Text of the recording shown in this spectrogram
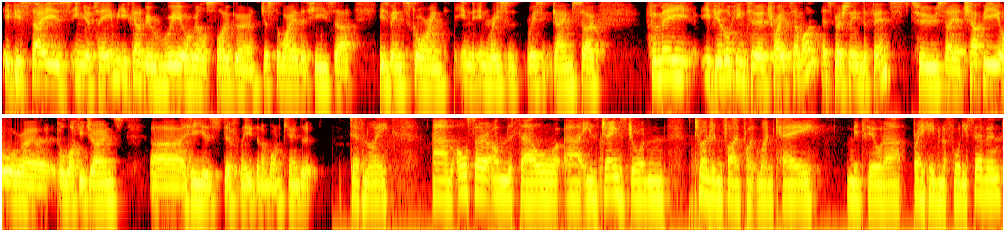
if he stays in your team, he's going to be a real, real slow burn, just the way that he's uh, he's been scoring in, in recent recent games. So for me, if you're looking to trade someone, especially in defence, to say a Chappie or a, a Lachie Jones, uh, he is definitely the number one candidate. Definitely. Um, also on the sell uh, is James Jordon, 205.1k midfielder, break even of 47.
